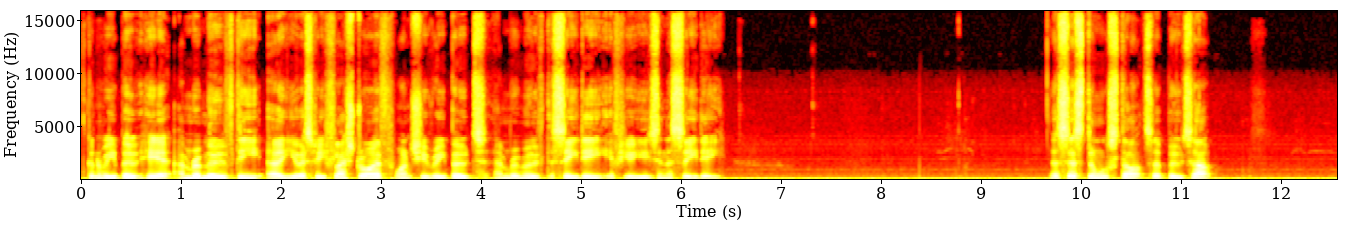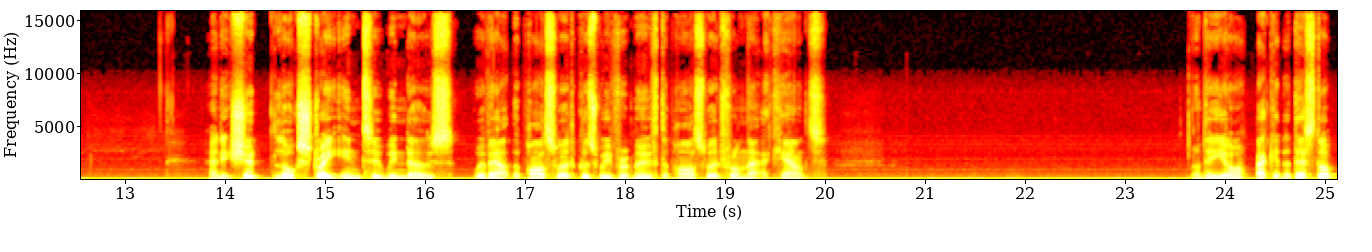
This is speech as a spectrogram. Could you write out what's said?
I'm going to reboot here and remove the uh, USB flash drive once you reboot and remove the CD if you're using a CD the system will start to boot up. And it should log straight into Windows without the password because we've removed the password from that account. And there you are, back at the desktop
